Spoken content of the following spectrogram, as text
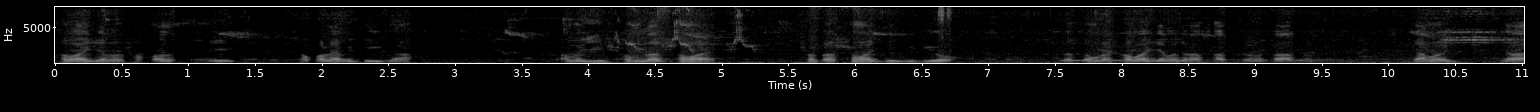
সবাই যেন সকাল, এই সকালে আমি দিই না। আমি যদি সন্ধ্যার সময়, ছটার সময় দিই ভিডিও তা তোমরা সবাই যেন, যারা সাবস্ক্রাইব তারা তো জানোই, যারা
